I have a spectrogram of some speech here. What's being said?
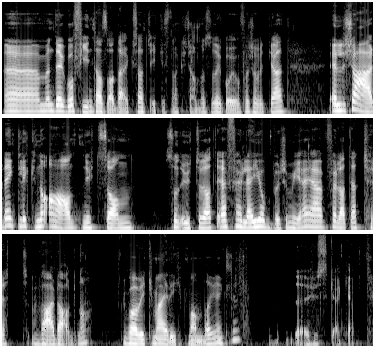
Uh, men det går fint, altså. Det er jo ikke sånn at vi ikke snakker sammen, så det går jo for så vidt greit. Ellers så er det egentlig ikke noe annet nytt sånn, sånn utover at jeg føler jeg jobber så mye. Jeg føler at jeg er trøtt hver dag nå. Var vi ikke med Eirik på mandag, egentlig? Det husker jeg ikke.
